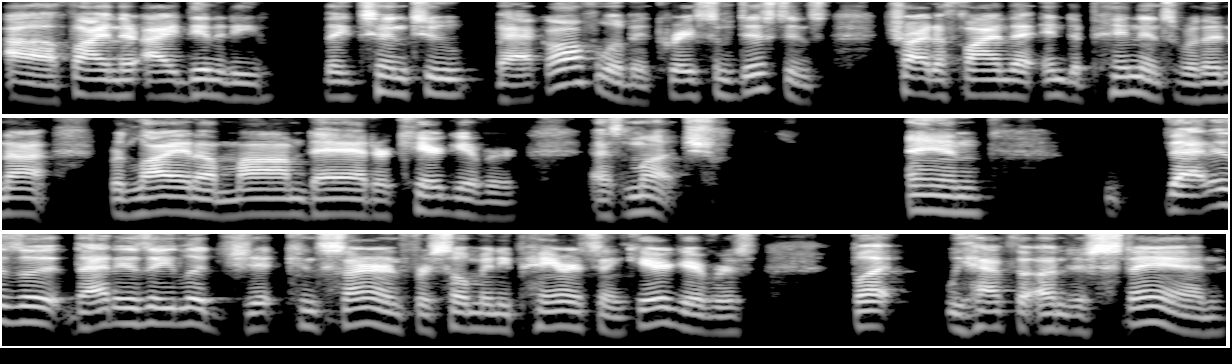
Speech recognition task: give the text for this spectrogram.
uh, find their identity they tend to back off a little bit, create some distance, try to find that independence where they're not relying on mom, dad, or caregiver as much and that is a that is a legit concern for so many parents and caregivers but we have to understand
